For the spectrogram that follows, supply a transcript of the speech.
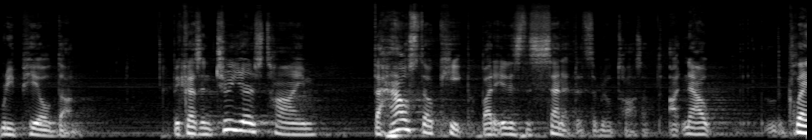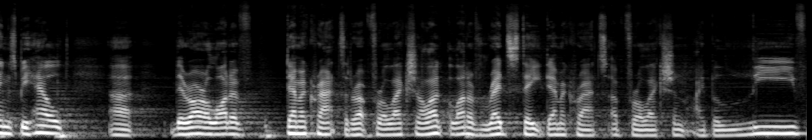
repeal done because in two years' time, the House they'll keep, but it is the Senate that's the real toss up. Uh, now, claims be held. Uh, there are a lot of Democrats that are up for election, a lot, a lot of red state Democrats up for election. I believe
